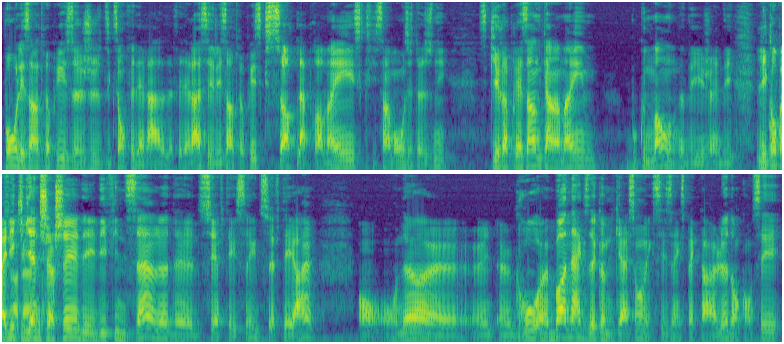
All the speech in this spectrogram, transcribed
pour les entreprises de juridiction fédérale. Le fédéral, c'est les entreprises qui sortent de la province, qui s'en vont aux États-Unis, ce qui représente quand même beaucoup de monde, des gens, des, les compagnies qui viennent chercher des, des finissants là, de- du CFTC, du CFTR. On, on a un, un- un gros, un bon axe de communication avec ces inspecteurs-là, donc on sait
